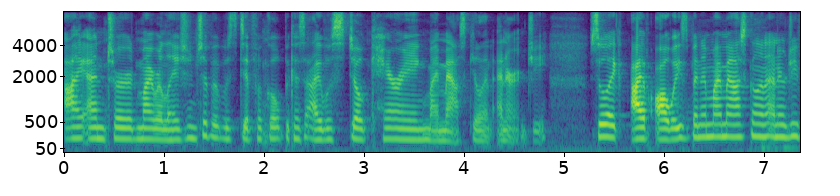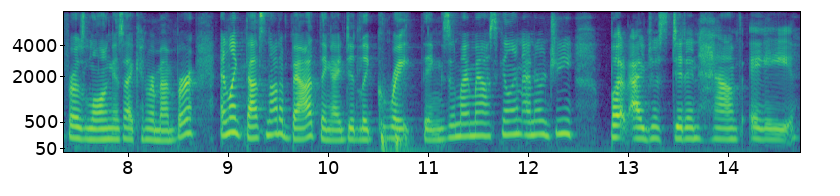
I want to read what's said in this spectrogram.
I entered my relationship, it was difficult because I was still carrying my masculine energy. So, like, I've always been in my masculine energy for as long as I can remember. And, like, that's not a bad thing. I did, like, great things in my masculine energy, but I just didn't have a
